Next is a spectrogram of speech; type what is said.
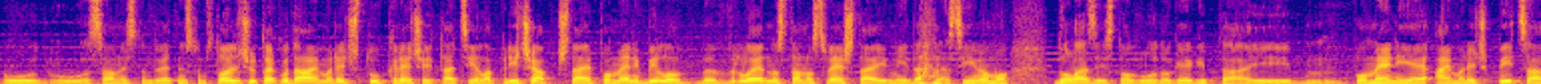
u, u 18. 19. stoljeću, tako da ajmo reći tu kreće i ta cijela priča, šta je po meni bilo vrlo jednostavno sve šta i mi danas imamo, dolazi iz tog ludog Egipta i po meni je, ajmo reći, pizza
